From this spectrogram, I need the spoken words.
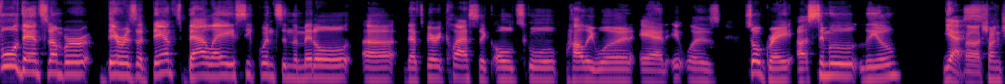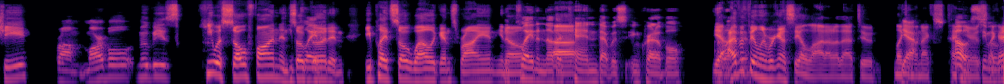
full dance number. There is a dance ballet sequence in the middle. Uh, that's very classic, old school Hollywood, and it was so great. Uh, Simu Liu, yes. uh, Shang Chi from Marvel movies. He was so fun and He so played- good, and he played so well against Ryan. You he know, played another uh, Ken that was incredible. Yeah, I, have a feeling we're gonna see a lot out of that dude. Like Yeah. in the next ten Oh, years. Like I,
